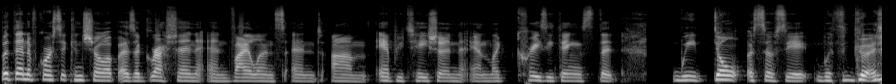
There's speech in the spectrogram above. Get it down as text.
but then of course it can show up as aggression and violence and um, amputation and like crazy things that we don't associate with good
